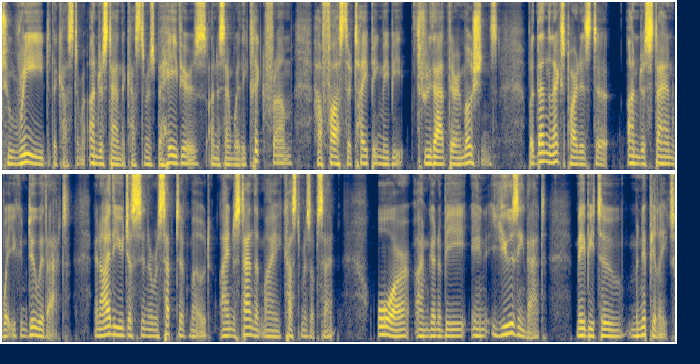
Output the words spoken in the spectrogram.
to read the customer, understand the customer's behaviors, understand where they click from, how fast they're typing, maybe through that their emotions. But then the next part is to understand what you can do with that. And either you're just in a receptive mode, I understand that my customer's upset, or I'm going to be in using that maybe to manipulate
